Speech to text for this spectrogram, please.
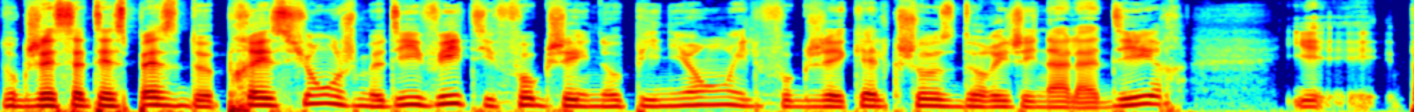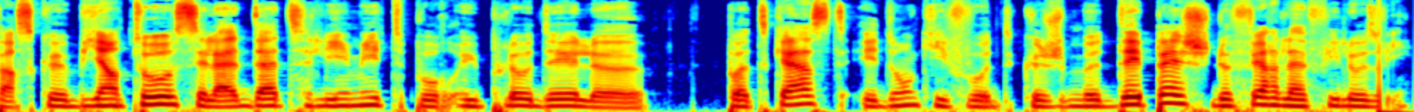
Donc j'ai cette espèce de pression, je me dis vite, il faut que j'ai une opinion, il faut que j'ai quelque chose d'original à dire, parce que bientôt c'est la date limite pour uploader le, podcast et donc il faut que je me dépêche de faire la philosophie.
